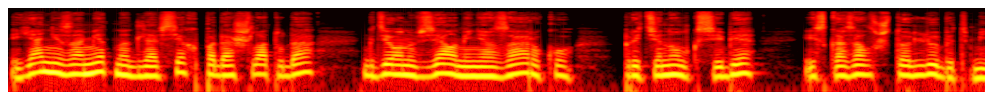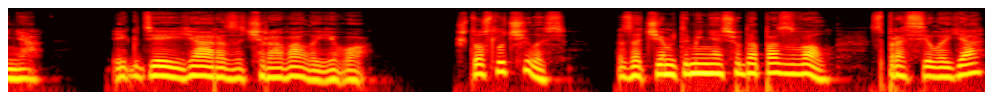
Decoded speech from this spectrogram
я незаметно для всех подошла туда, где он взял меня за руку, притянул к себе и сказал, что любит меня, и где я разочаровала его. «Что случилось?» «Зачем ты меня сюда позвал?» — спросила я,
